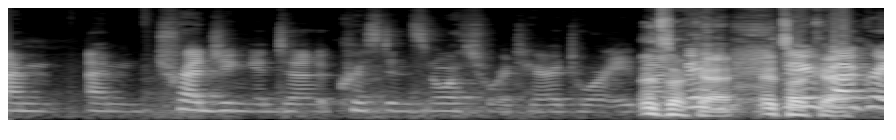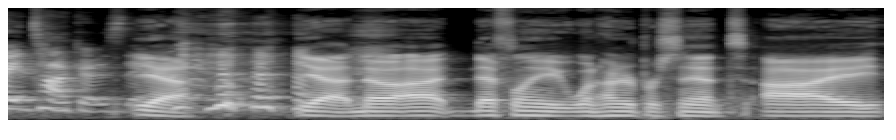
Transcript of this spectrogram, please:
I'm I'm trudging into Kristen's North Shore territory. But It's okay. They, It's they've okay. got great tacos there. Yeah. yeah, no, I definitely 100%. I,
